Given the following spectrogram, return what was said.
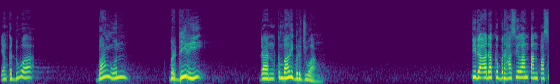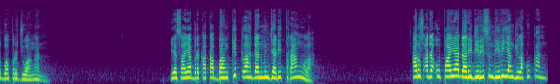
Yang kedua, bangun, berdiri, dan kembali berjuang. Tidak ada keberhasilan tanpa sebuah perjuangan. Ya saya berkata bangkitlah dan menjadi teranglah. Harus ada upaya dari diri sendiri yang dilakukan.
